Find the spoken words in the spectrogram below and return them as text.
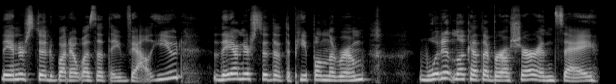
they understood what it was that they valued, they understood that the people in the room wouldn't look at the brochure and say,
